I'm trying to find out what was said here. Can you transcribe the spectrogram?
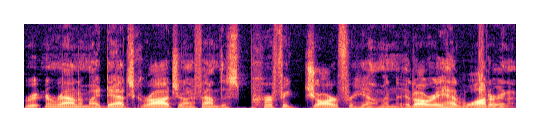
rooting around in my dad's garage, and I found this perfect jar for him, and it already had water in it.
